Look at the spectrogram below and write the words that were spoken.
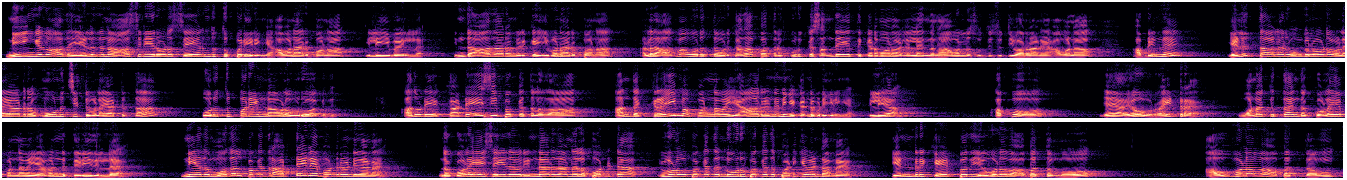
நீங்களும் அதை எழுதின ஆசிரியரோட சேர்ந்து துப்பறிகிறீங்க அவனா இருப்பானா? இல்லை இவன் இல்லை. இந்த ஆதாரம் இருக்க இவனா இருப்பானா? அல்லது அவன் ஒருத்த ஒரு கதாபாத்திரம் குறுக்க சந்தேகத்துக்கு இடமான வேலையில் இந்த நாவலில் சுற்றி சுற்றி வர்றானே அவனா? அப்படின்னு எழுத்தாளர் உங்களோட விளையாடுற மூணு சீட்டு விளையாட்டு தான் ஒரு துப்பறியும் நாவலை உருவாக்குது. அதோடைய கடைசி பக்கத்தில் தான் அந்த கிரைமை பண்ணவன் யாருன்னு நீங்கள் கண்டுபிடிக்கிறீங்க இல்லையா? அப்போது ஏ யோ ரைட்டர உனக்கு தான் இந்த கொலையை பண்ணவன் எவன்னு தெரியுது நீ அதை முதல் பக்கத்தில் அட்டையிலே போட்டுற வேண்டியதானே இந்த கொலையை செய்தவர் இன்னார்தான் அதில் போட்டுட்டா இவ்வளவு பக்கத்தை நூறு பக்கத்தை படிக்க வேண்டாமே என்று கேட்பது எவ்வளவு அபத்தமோ அவ்வளவு அபத்தம்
